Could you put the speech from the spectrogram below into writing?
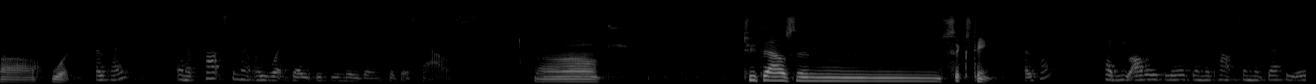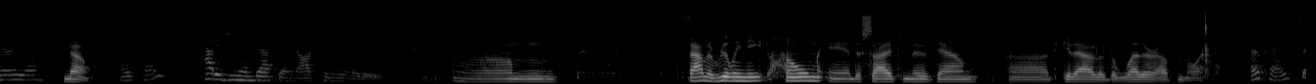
uh, wood. okay. And approximately what date did you move into this house? Uh, 2016. Okay. Have you always lived in the Thomson McDuffie area? No. Okay. How did you end up in our community? Um, found a really neat home and decided to move down uh, to get out of the weather up north. Okay, so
